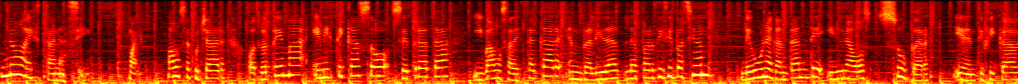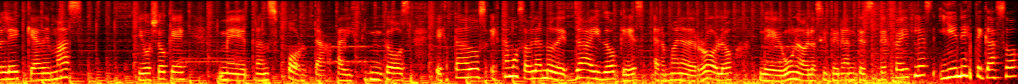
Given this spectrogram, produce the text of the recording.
no es tan así. Bueno, vamos a escuchar otro tema, en este caso se trata y vamos a destacar en realidad la participación de una cantante y de una voz súper identificable que además digo yo que me transporta a distintos estados. Estamos hablando de Daido, que es hermana de Rolo, de uno de los integrantes de Faithless, y en este caso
